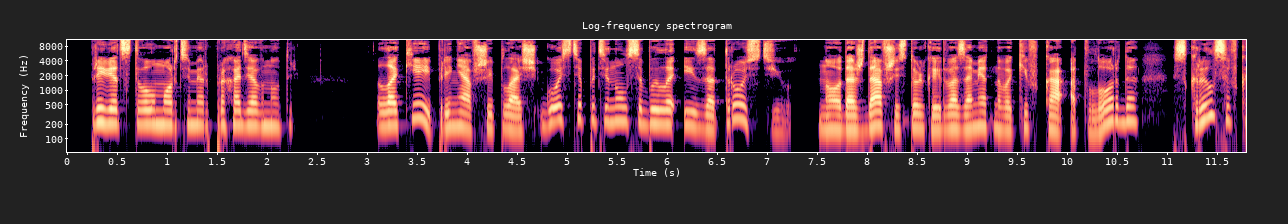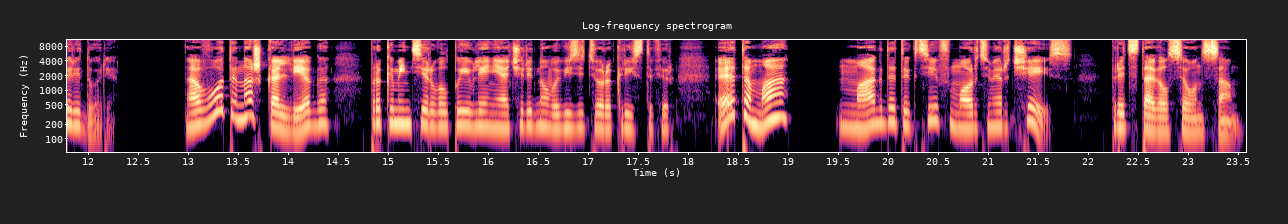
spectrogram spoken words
— приветствовал Мортимер, проходя внутрь. Лакей, принявший плащ гостя, потянулся было и за тростью, но, дождавшись только едва заметного кивка от лорда, скрылся в коридоре. «А вот и наш коллега», — прокомментировал появление очередного визитера Кристофер. «Это ма... маг-детектив Мортимер Чейз», — представился он сам.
